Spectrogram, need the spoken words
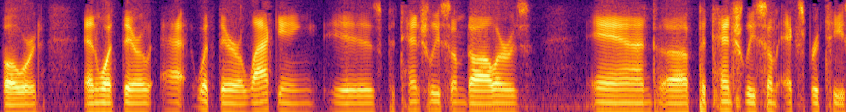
forward, and what they're at, what they're lacking is potentially some dollars and uh, potentially some expertise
